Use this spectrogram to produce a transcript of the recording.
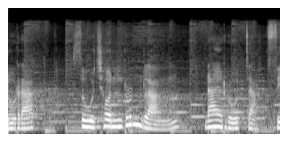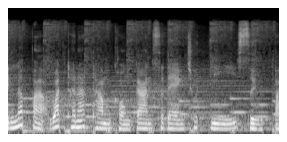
นุรักษ์ สู่ชนรุ่นหลัง ได้รู้จักศิลปะวัฒนธรรมของการแสดงชุดนี้สืบไป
